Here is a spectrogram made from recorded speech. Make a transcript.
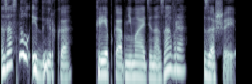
Заснул и дырка, крепко обнимая динозавра за шею.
